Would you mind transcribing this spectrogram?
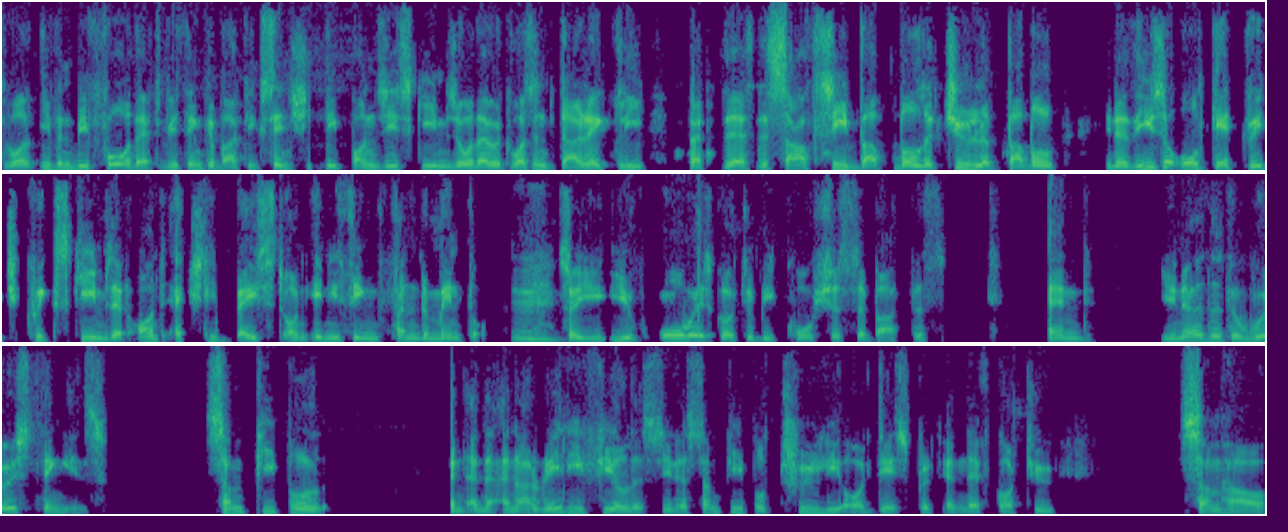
well even before that if you think about essentially ponzi schemes although it wasn't directly but the the south sea bubble the tulip bubble you know these are all get rich quick schemes that aren't actually based on anything fundamental. Hmm. So you, you've always got to be cautious about this. And you know that the worst thing is some people and, and and I really feel this, you know, some people truly are desperate and they've got to somehow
